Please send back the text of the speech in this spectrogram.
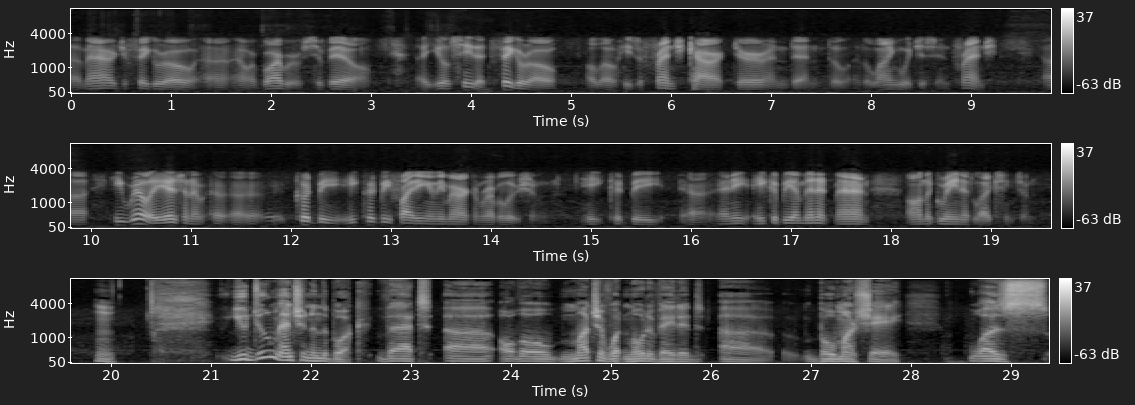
uh, Marriage of Figaro uh, or Barber of Seville, uh, you'll see that Figaro, although he's a French character and and the, the language is in French, uh, he really is an, uh, uh, could be he could be fighting in the American Revolution. He could be uh, any he could be a Minuteman on the green at Lexington. Hmm. You do mention in the book that uh, although much of what motivated uh, Beaumarchais was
